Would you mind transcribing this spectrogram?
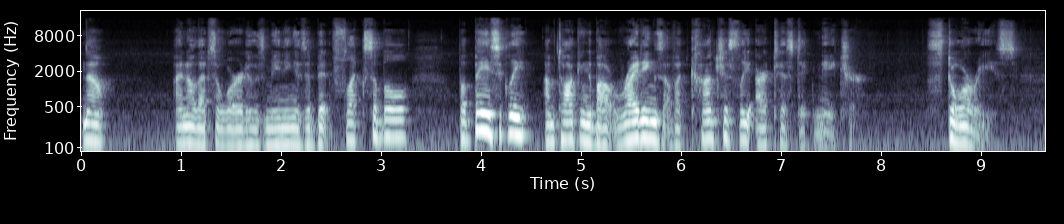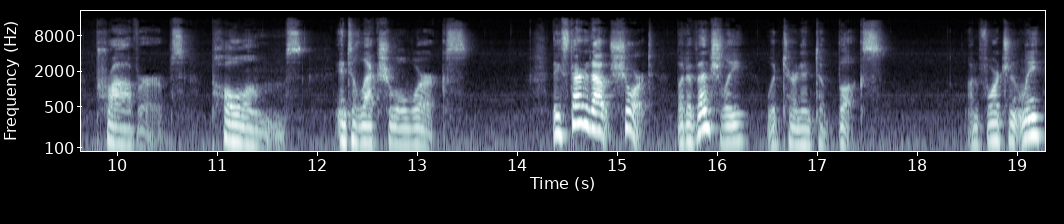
Now, I know that's a word whose meaning is a bit flexible, but basically, I'm talking about writings of a consciously artistic nature. Stories, proverbs, poems, intellectual works. They started out short, but eventually would turn into books. Unfortunately,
